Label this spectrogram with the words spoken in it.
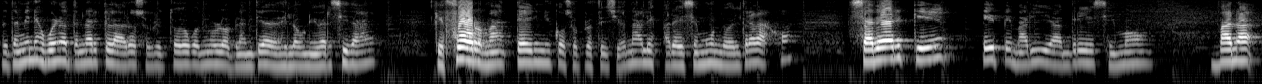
pero también es bueno tener claro, sobre todo cuando uno lo plantea desde la universidad, que forma técnicos o profesionales para ese mundo del trabajo, saber que Pepe, María, Andrés, Simón van a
